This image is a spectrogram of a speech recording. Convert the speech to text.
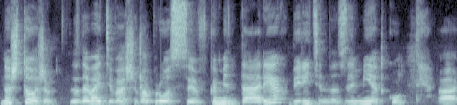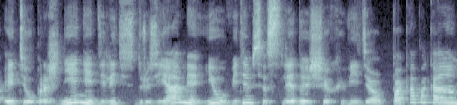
Ну что же, задавайте ваши вопросы в комментариях, берите на заметку а, эти упражнения, делитесь с друзьями и увидимся в следующих видео. Пока-пока!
